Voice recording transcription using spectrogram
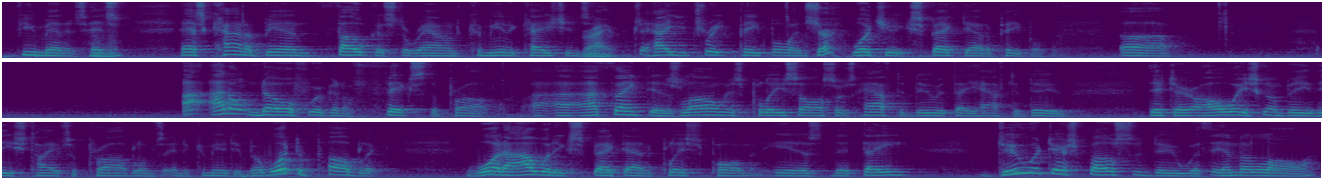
few minutes has mm-hmm. Has kind of been focused around communications Right. and how you treat people and Sure. what you expect out of people. Uh, I, I don't know if we're going to fix the problem. I, I, I think that as long as police officers have to do what they have to do, that there are always going to be these types of problems in the community. But what the public, what I would expect out of the police department is that they do what they're supposed to do within the law,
